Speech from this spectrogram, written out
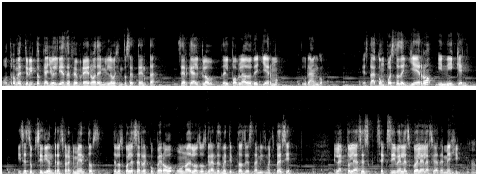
Otro meteorito cayó el 10 de febrero de 1970, cerca del, del poblado de Yermo, Durango. Estaba compuesto de hierro y níquel y se subsidió en tres fragmentos, de los cuales se recuperó uno de los dos grandes meteoritos de esta misma especie. En la actualidad se, se exhibe en la Escuela de la Ciudad de México. Ah,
